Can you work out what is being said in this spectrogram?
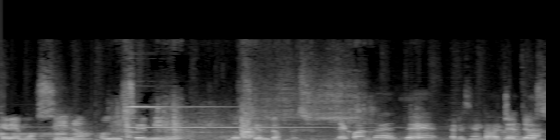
Cremosino, 11.200 pesos. ¿De cuánto es? ¿De De 380?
